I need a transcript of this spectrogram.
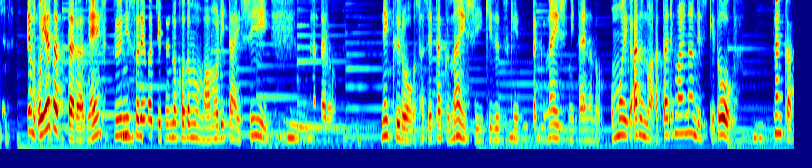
でも親だったらね普通にそれは自分の子供を守りたいし、うん、なんだろうね、苦労させたくないし傷つけたくないしみたいなの思いがあるのは当たり前なんですけど、なんか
